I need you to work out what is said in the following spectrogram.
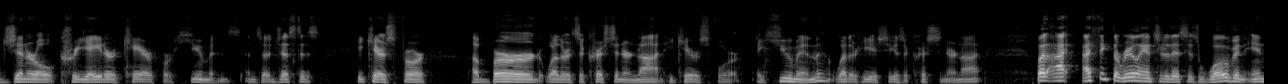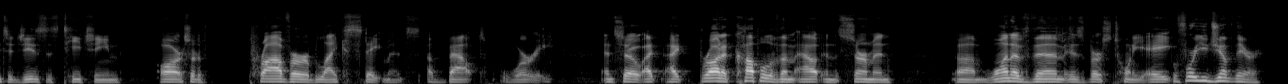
general creator care for humans. And so, just as he cares for a bird, whether it's a Christian or not, he cares for a human, whether he or she is a Christian or not. But I, I think the real answer to this is woven into Jesus' teaching are sort of proverb like statements about worry. And so I, I brought a couple of them out in the sermon um, one of them is verse 28. Before you jump there,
